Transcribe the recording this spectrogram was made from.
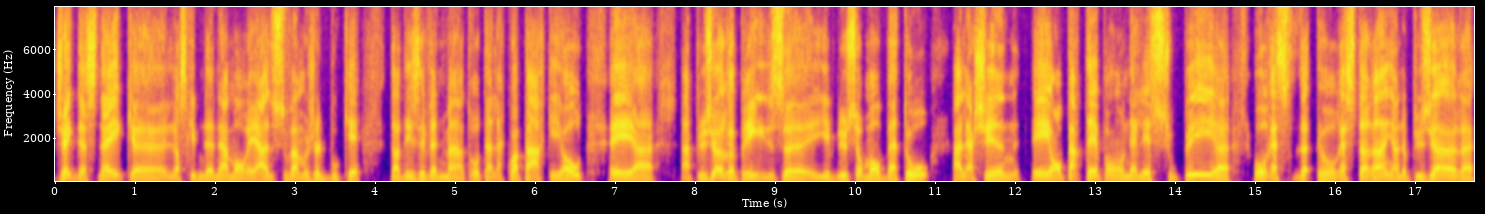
Jake the Snake, euh, lorsqu'il me donnait à Montréal, souvent, moi, je le bouquais dans des événements, entre autres à l'Aquapark et autres. Et euh, à plusieurs reprises, euh, il est venu sur mon bateau à la Chine et on partait, puis on allait souper au, au restaurant. Il y en a plusieurs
